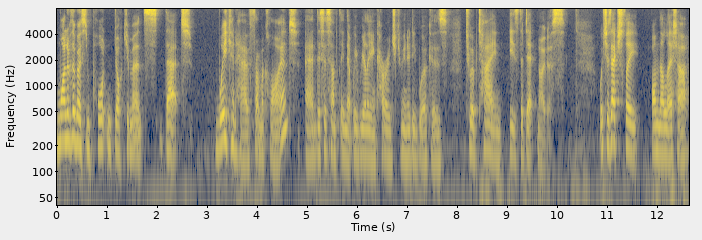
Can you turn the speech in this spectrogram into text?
One of the most important documents that we can have from a client, and this is something that we really encourage community workers to obtain, is the debt notice, which is actually on the letter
